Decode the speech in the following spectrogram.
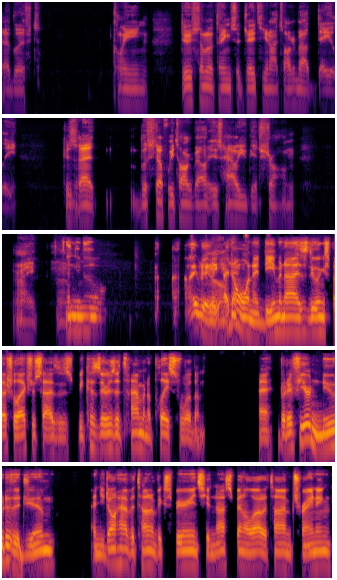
deadlift, clean, do some of the things that JT and I talk about daily because that the stuff we talk about is how you get strong, right? Um, and you know, I really you know, I don't want to demonize doing special exercises because there's a time and a place for them. Okay? But if you're new to the gym and you don't have a ton of experience, you've not spent a lot of time training,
